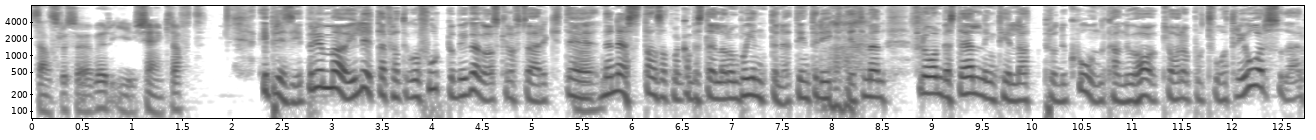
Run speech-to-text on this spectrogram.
sen slussa över i kärnkraft. I princip är det möjligt därför att det går fort att bygga gaskraftverk. Det, det är nästan så att man kan beställa dem på internet, det är inte riktigt, men från beställning till att produktion kan du ha klara på två, tre år sådär.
